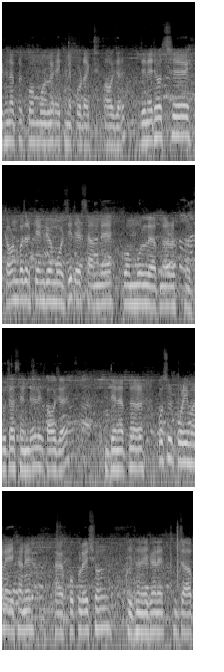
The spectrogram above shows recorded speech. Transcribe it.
ইভেন আপনার কম মূল্যে এখানে প্রোডাক্ট পাওয়া যায়। দেন এটা হচ্ছে কারণ বাজার কেন্দ্রীয় মসজিদ এর সামনে কম মূল্যে আপনার জুতা স্যান্ডেল পাওয়া যায়। দেন আপনার প্রচুর পরিমাণে এখানে পপুলেশন এখানে এখানে ডাব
